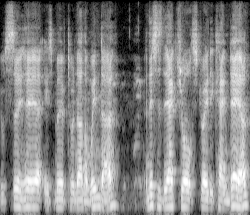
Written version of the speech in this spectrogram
You'll see here he's moved to another window. And this is the actual street he came down.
